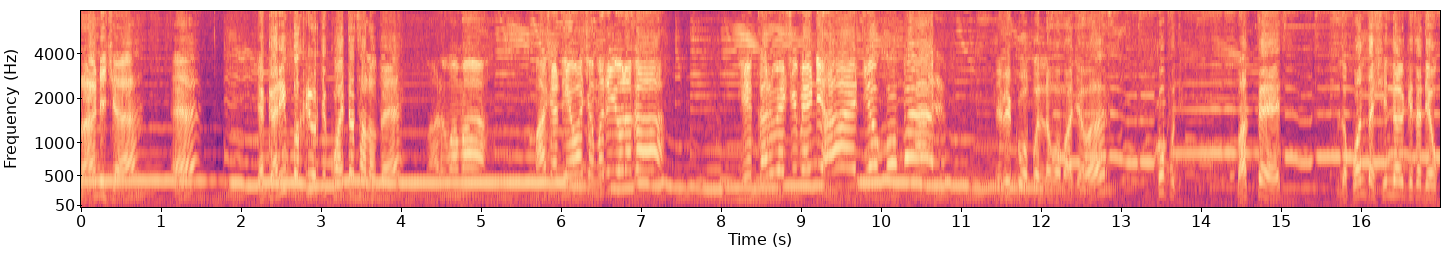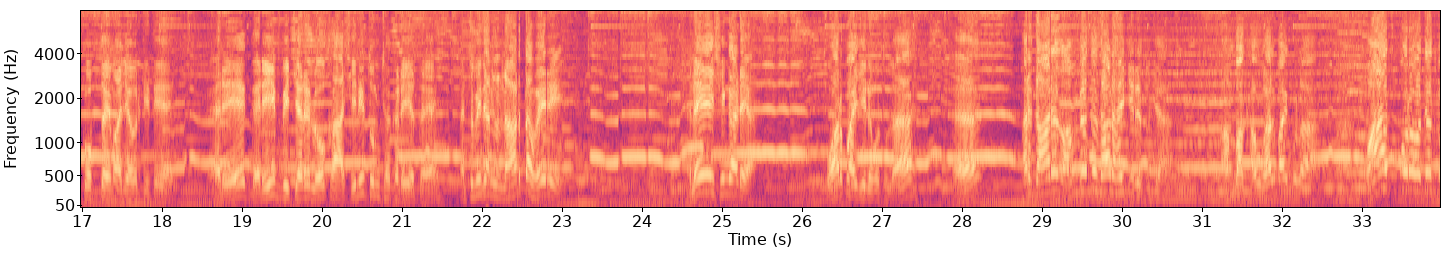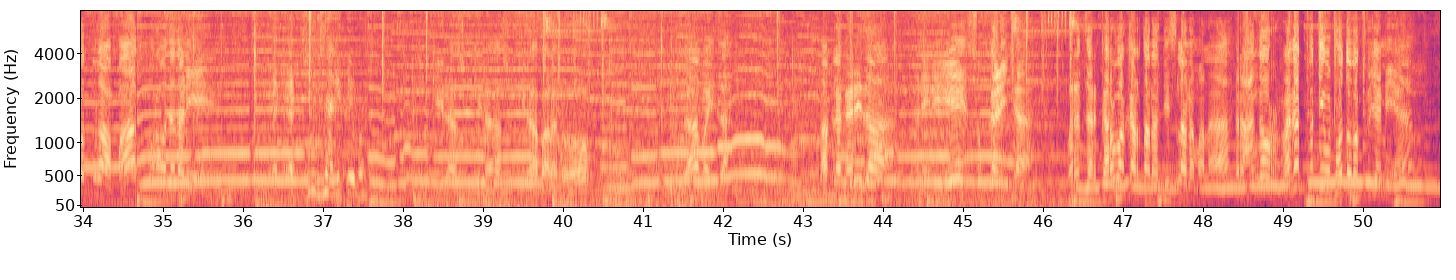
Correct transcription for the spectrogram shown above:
रांडीच्या अं? या गरीब बकरीवरती कोयता चालवताय? बाळू मामा माझ्या देवाच्या मध्ये येऊ नका. हे करव्याची मेंढी हाय देव कोपल. देवी कोपल नव माझ्यावर. कोपू दे. बघतेस तुझा कोणता शिंदळकीचा देव कोपतोय माझ्यावर तिथे अरे गरीब बिचारे लोक आशेने तुमच्याकडे येत आहे आणि तुम्ही त्यांना नाडता होय रे. अरे शिंगाड्या वार पाहिजे ना मग तुला हं? अरे दारात आंब्याचं झाड आहे की रे तुझ्या? आंबा खाऊ घाल बायकोला पाच पोरं होत्यात बघ तुला पाच पोरं होत्यात आणि चूक झाली ते मग सुखीरा सुखीरा सुखीरा बाळानो. जा बाई जा. आपल्या घरी जा. आणि रे सुकाळीच्या. परत जर करवा करताना दिसला ना मला तर अंगावर रगतपती उठवतो बघ तुझ्या मी हं?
